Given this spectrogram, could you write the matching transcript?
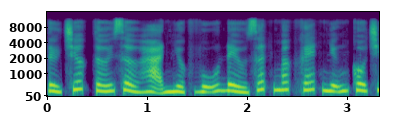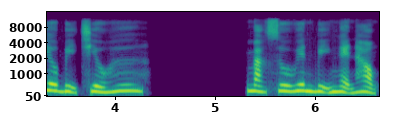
Từ trước tới giờ Hạ Nhược Vũ đều rất mắc ghét những cô chiêu bị chiều hư. Mặc dù Huyên bị nghẹn họng,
